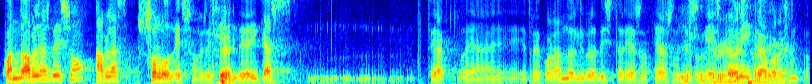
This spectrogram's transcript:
cuando hablas de eso, hablas solo de eso, es decir, dedicas, estoy eh, recordando el libro de Historia Social, Sociología Histórica, por ejemplo,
